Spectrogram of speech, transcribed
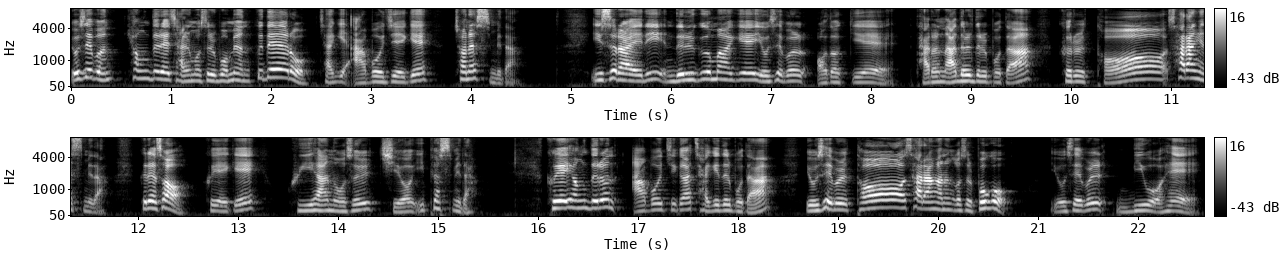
요셉은 형들의 잘못을 보면 그대로 자기 아버지에게 전했습니다. 이스라엘이 늙음하게 요셉을 얻었기에 다른 아들들보다 그를 더 사랑했습니다. 그래서 그에게 귀한 옷을 지어 입혔습니다. 그의 형들은 아버지가 자기들보다 요셉을 더 사랑하는 것을 보고 요셉을 미워해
